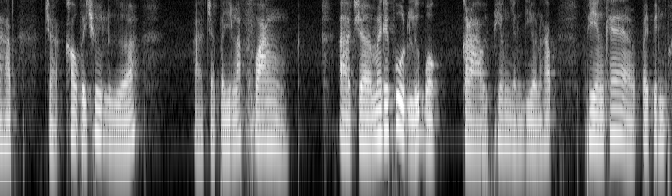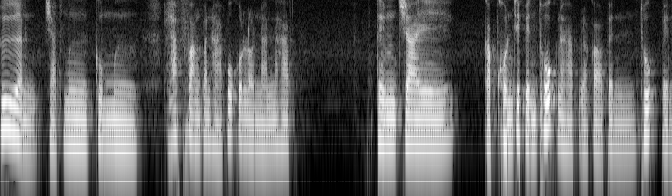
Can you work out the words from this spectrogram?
นะครับ จะเข้าไปช่วยเหลือ อาจจะไปรับฟัง อาจจะไม่ได้พูดหรือบอก กล่าวเพียงอย่างเดียวนะครับ เพียงแค่ไปเป็นเพื่อนจับมือกลุ่มมือ รับฟังปัญหาผู้คนเหล่านั้นนะครับ เต็มใจกับคนที่เป็นทุกข์นะครับ แล้วก็เป็นทุกข์เป็น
